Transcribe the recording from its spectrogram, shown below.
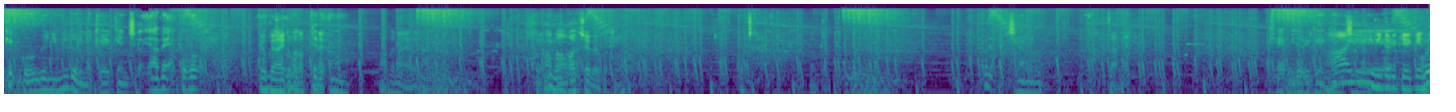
結構上に緑の経験値が。やべえ、ここ。よくないとこだったね止まってる危ない危ないうん今上がっちゃえばよかったなこっちから。これ、ちなみに。だね OK 緑経験値。あーいい緑経験値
